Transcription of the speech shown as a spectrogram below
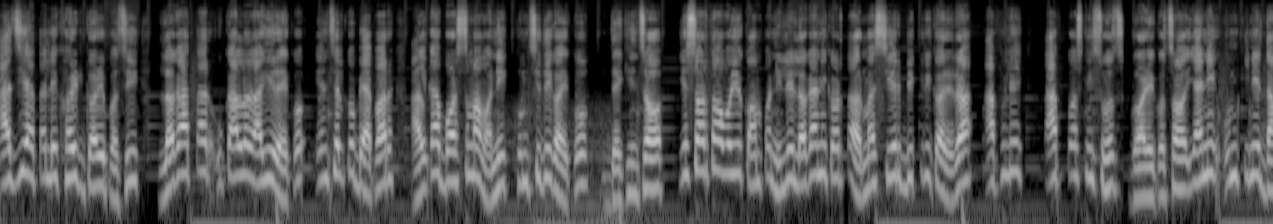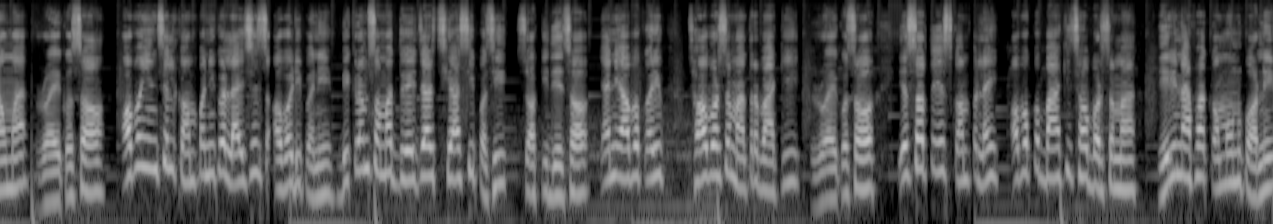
आजियाताले खरिद गरेपछि लगातार उकालो लागिरहेको एनसेलको व्यापार हालका वर्षमा भने खुम्चिँदै गएको देखिन्छ। यसर्थ अब यो कम्पनीले लगानीकर्ताहरूमा सेयर बिक्री गरेर आफूले ताप कस्ने सोच गरेको छ यानि उम्किने दाउमा रहेको छ। अब इन्सेल कम्पनीको लाइसेन्स अवधि पनि विक्रमसम्म दुई हजार छ्यासी पछि सकिँदैछ यानि अब करिब छ वर्ष मात्र बाँकी रहेको छ। यसर्थ यस कम्पनीलाई अबको बाँकी छ वर्षमा धेरै नाफा कमाउनु पर्ने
